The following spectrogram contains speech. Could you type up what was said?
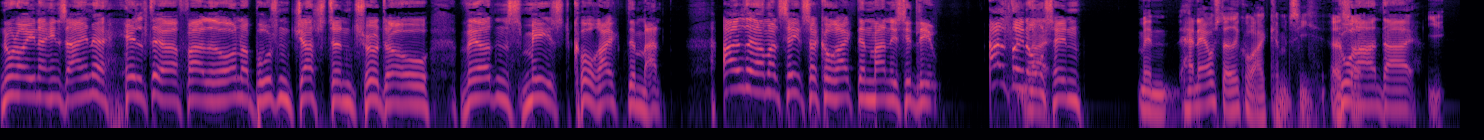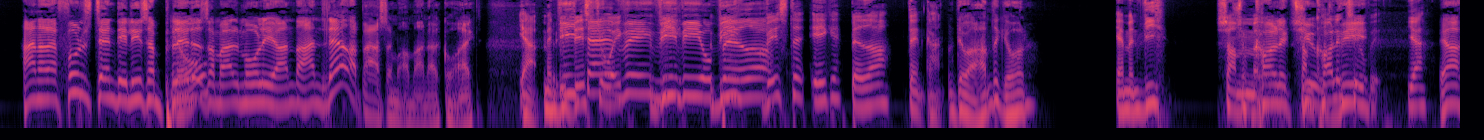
Nu når en af hendes egne helte er faldet under bussen, Justin Trudeau, verdens mest korrekte mand. Aldrig har man set så korrekt en mand i sit liv. Aldrig Nej. nogensinde. Men han er jo stadig korrekt, kan man sige. Altså, du har han dig. Han er da fuldstændig lige så plettet Jo. som alle mulige andre. Han lader bare, som om han er korrekt. Ja, men vi I vidste jo ikke... ved vi- vi jo vi bedre. vidste ikke bedre dengang. Det var ham, der gjorde det. Jamen vi, som, Som kollektiv, Som kollektiv vi- Ja, Ja,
